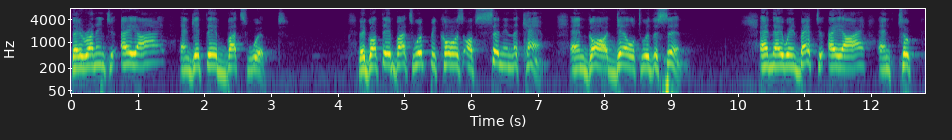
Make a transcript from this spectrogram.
They run into Ai and get their butts whipped. They got their butts whipped because of sin in the camp. And God dealt with the sin. And they went back to Ai and took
